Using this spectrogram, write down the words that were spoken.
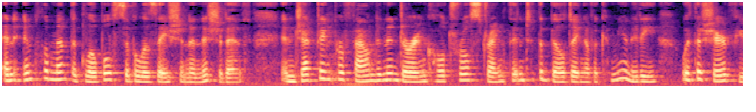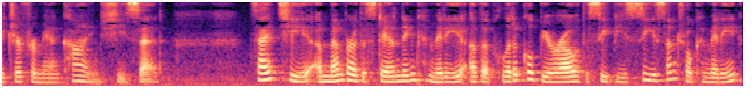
and implement the Global Civilization Initiative, injecting profound and enduring cultural strength into the building of a community with a shared future for mankind, Xi said. Cai Qi, a member of the Standing Committee of the Political Bureau of the CPC Central Committee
